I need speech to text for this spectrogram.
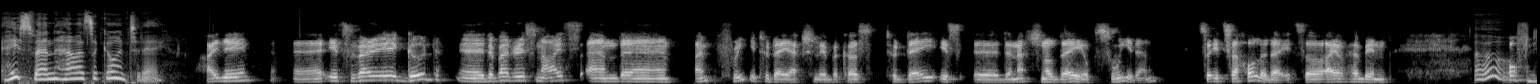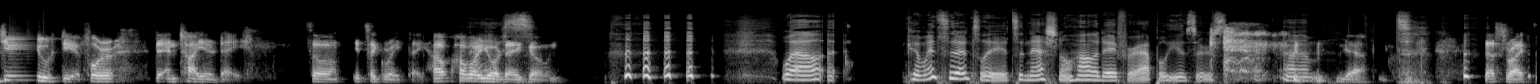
Hey Sven, how is it going today? Hi Jean, uh, it's very good. Uh, the weather is nice and uh, I'm free today actually because today is uh, the national day of Sweden. So it's a holiday. So I have been oh. off duty for the entire day. So it's a great day. How how nice. are your day going? well, uh, coincidentally, it's a national holiday for Apple users. Um, yeah, that's right.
